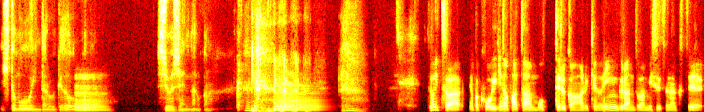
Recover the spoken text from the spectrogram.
人も多いんだろうけど、うまあん。塩試合なのかな。うんドイツはやっぱ攻撃のパターン持ってる感あるけど、イングランドは見せてなくて、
